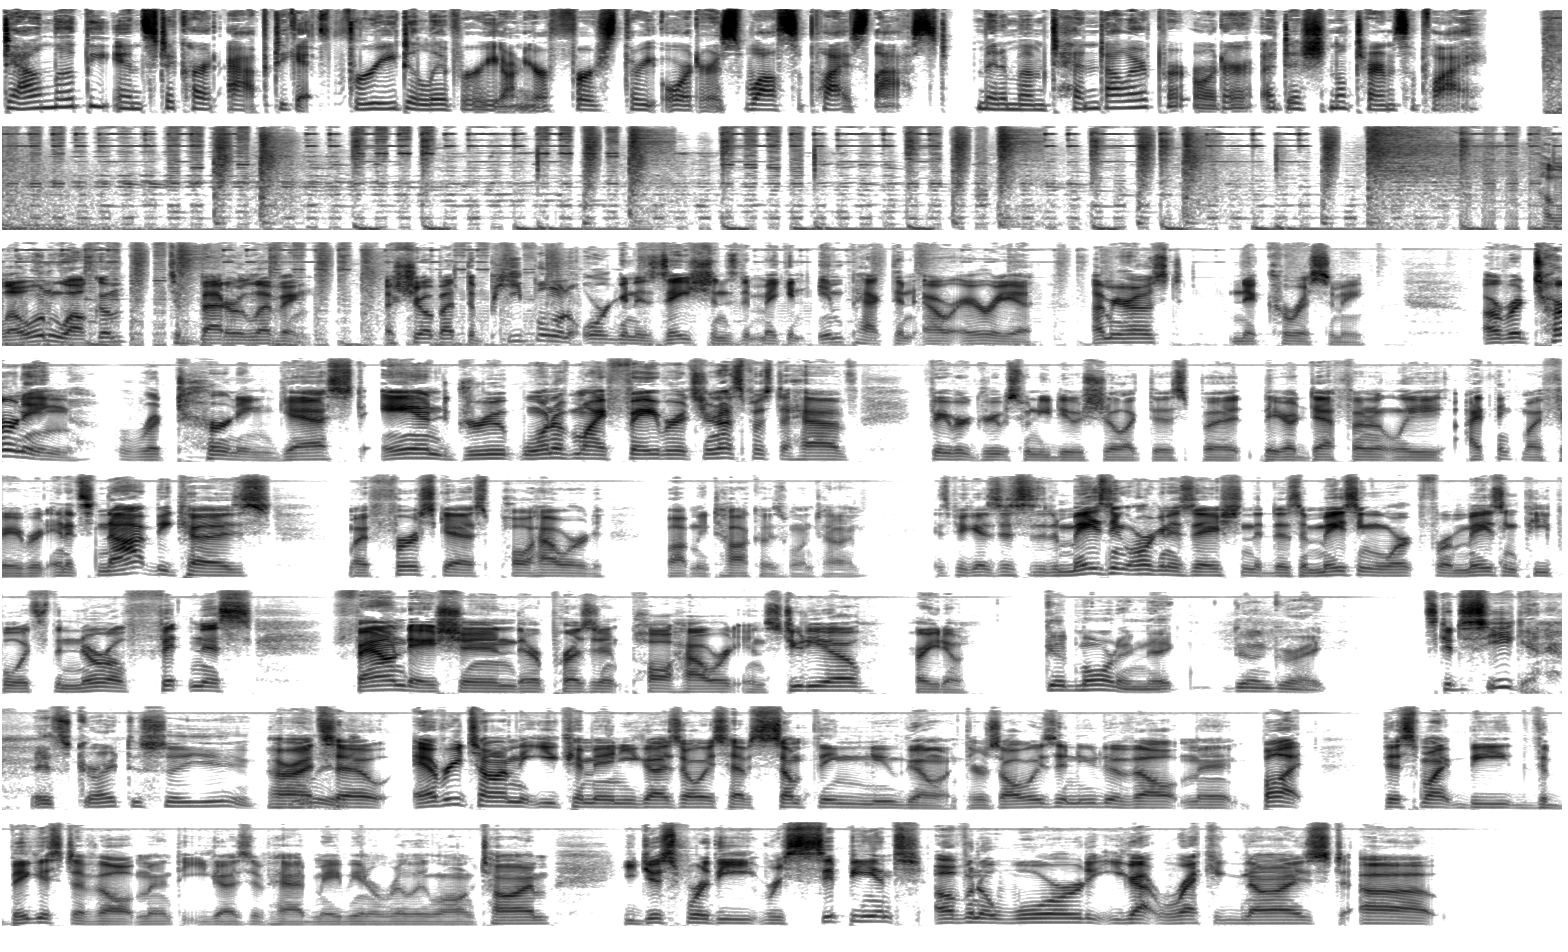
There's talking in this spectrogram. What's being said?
Download the Instacart app to get free delivery on your first three orders while supplies last. Minimum $10 per order, additional term supply. Hello and welcome to Better Living, a show about the people and organizations that make an impact in our area. I'm your host, Nick Carissimi. A returning, returning guest and group, one of my favorites. You're not supposed to have favorite groups when you do a show like this, but they are definitely, I think, my favorite. And it's not because my first guest, Paul Howard, bought me tacos one time. It's because this is an amazing organization that does amazing work for amazing people. It's the Neuro Fitness Foundation. Their president, Paul Howard, in studio. How are you doing? Good morning, Nick. Doing great. It's good to see you again. It's great to see you. All right. Really. So every time that you come in, you guys always have something new going. There's always a new development, but this might be the biggest development that you guys have had maybe in a really long time. You just were the recipient of an award. You got recognized. Uh,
